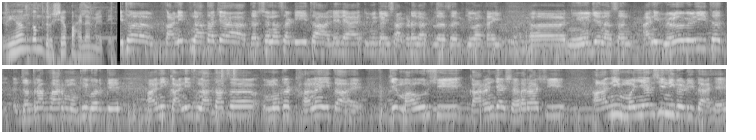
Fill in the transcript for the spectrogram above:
विहंगम दृश्य पाहायला मिळते. इथं कानिकनाथाच्या दर्शनासाठी इथं आलेले आहे. तुम्ही काही साकडं घातलं असेल किंवा काही नियोजन असेल. आणि वेळोवेळी इथं ज- जत्रा फार मोठी भरते. आणि कानिफनाथाचं मोठं ठाणं इथं आहे जे माहूरशी कारंजा शहराशी आणि मैयरशी निगडीत आहे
